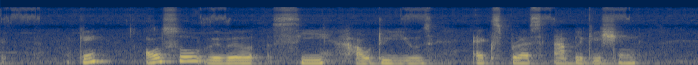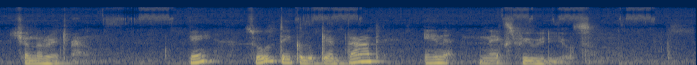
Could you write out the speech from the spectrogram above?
okay? Also we will see how to use express application generator. Okay? So we'll take a look at that in next few videos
